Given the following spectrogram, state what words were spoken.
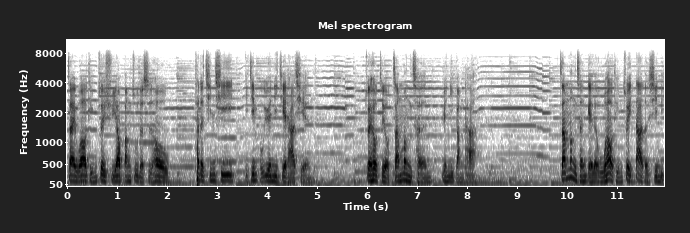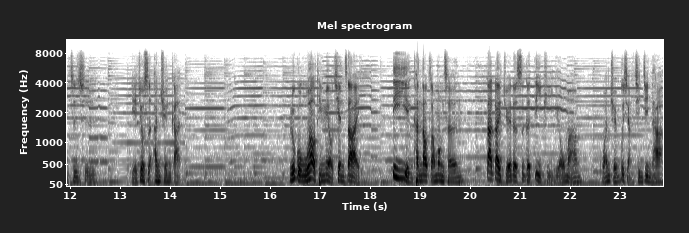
在吴浩庭最需要帮助的时候，他的亲戚已经不愿意借他钱，最后只有张梦成愿意帮他。张梦成给了吴浩庭最大的心理支持。也就是安全感。如果吴浩庭没有欠债，第一眼看到张孟成，大概觉得是个地痞流氓，完全不想亲近他。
